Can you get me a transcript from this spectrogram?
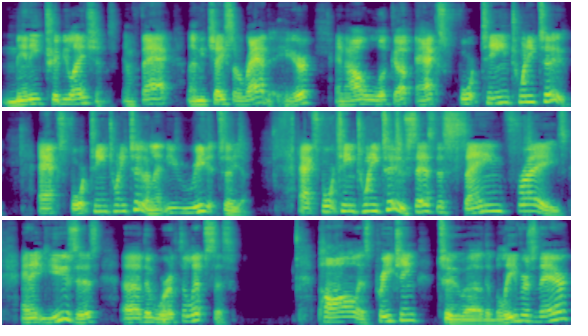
many tribulations. In fact, let me chase a rabbit here and I'll look up Acts 14 22. Acts 14 22, and let me read it to you. Acts 14 22 says the same phrase, and it uses uh, the word thalipsis. Paul is preaching to uh, the believers there,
